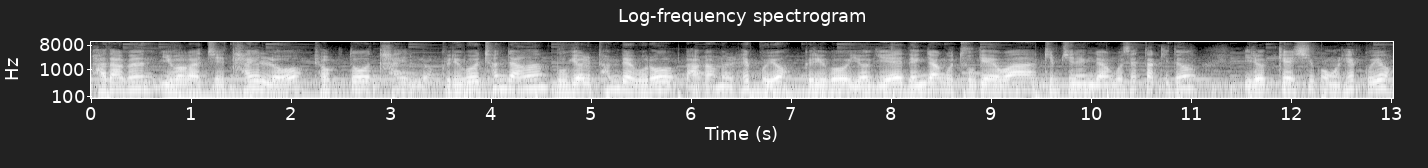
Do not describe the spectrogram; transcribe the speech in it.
바닥은 이와 같이 타일로, 벽도 타일로, 그리고 천장은 무결 편백으로 마감을 했고요. 그리고 여기에 냉장고 두 개와 김치 냉장고, 세탁기 등 이렇게 시공을 했고요.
